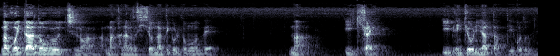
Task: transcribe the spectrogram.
まあこういった道具っていうのは、まあ必ず必要になってくると思うんで、まあ、いい機会、いい勉強になったっていうことで、ね、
